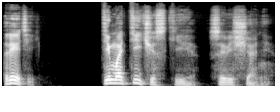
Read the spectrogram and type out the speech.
Третий. Тематические совещания.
